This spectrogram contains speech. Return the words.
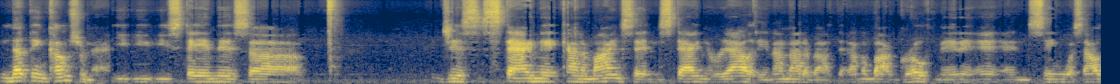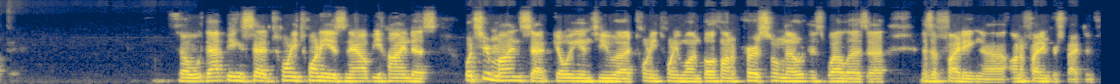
nothing comes from that. You you, you stay in this uh, just stagnant kind of mindset and stagnant reality. And I'm not about that. I'm about growth, man, and, and seeing what's out there. So that being said, 2020 is now behind us. What's your mindset going into uh, 2021, both on a personal note as well as a as a fighting uh, on a fighting perspective?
